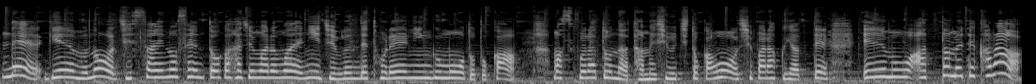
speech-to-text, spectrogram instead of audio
でゲームの実際の戦闘が始まる前に自分でトレーニングモードとか、まあ、スプラトゥーンなら試し撃ちとかをしばらくやってエイムを温めてから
